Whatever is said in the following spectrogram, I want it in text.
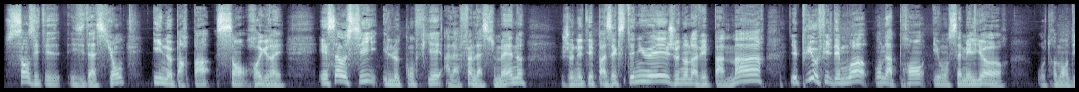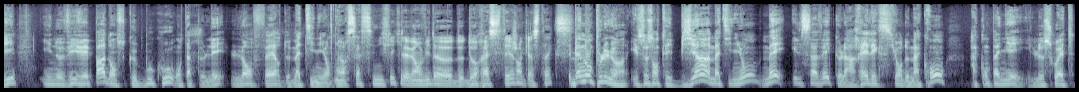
sans hésitation, il ne part pas sans regret. Et ça aussi, il le confiait à la fin de la semaine. Je n'étais pas exténué, je n'en avais pas marre. Et puis au fil des mois, on apprend et on s'améliore. Autrement dit, il ne vivait pas dans ce que beaucoup ont appelé l'enfer de Matignon. Alors ça signifiait qu'il avait envie de, rester, Jean Castex? Eh bien non plus. Hein. Il se sentait bien à Matignon, mais il savait que la réélection de Macron, accompagnée, il le souhaite,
